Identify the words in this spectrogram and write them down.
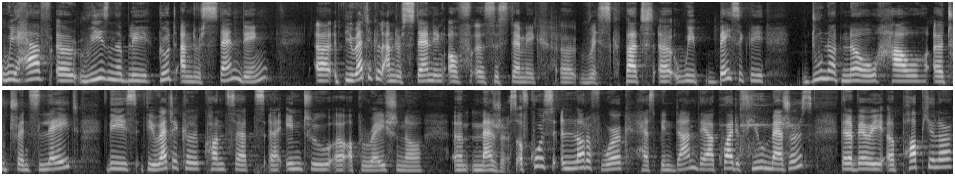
we have a reasonably good understanding, a theoretical understanding of systemic risk, but we basically do not know how uh, to translate these theoretical concepts uh, into uh, operational um, measures. Of course, a lot of work has been done. There are quite a few measures that are very uh, popular.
